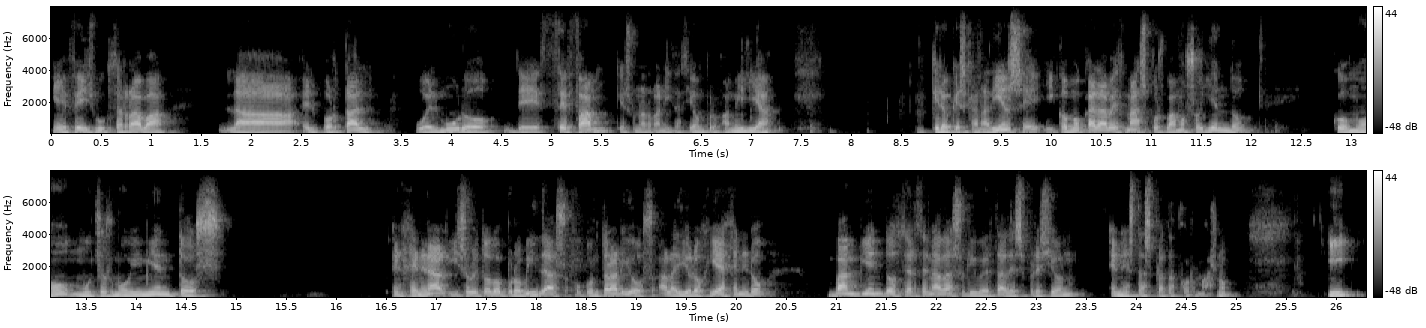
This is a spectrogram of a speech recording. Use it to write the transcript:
eh, Facebook cerraba la, el portal o el muro de CEFAM, que es una organización pro familia creo que es canadiense, y como cada vez más pues vamos oyendo como muchos movimientos en general y sobre todo providas o contrarios a la ideología de género van viendo cercenada su libertad de expresión en estas plataformas. ¿no? Y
